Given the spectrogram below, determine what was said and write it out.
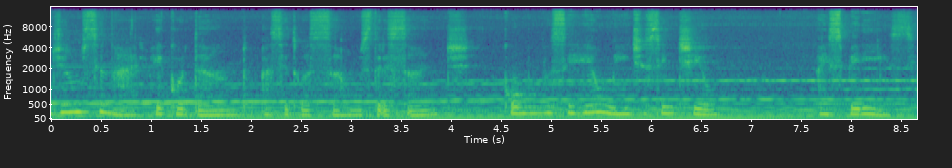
de um cenário recordando a situação estressante, como você realmente sentiu a experiência.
